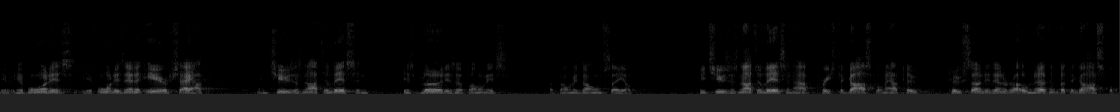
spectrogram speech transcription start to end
If, one is, if one is in an ear shout and chooses not to listen, his blood is upon his, upon his own self. If he chooses not to listen, I've preached the gospel now two, two Sundays in a row, nothing but the gospel.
